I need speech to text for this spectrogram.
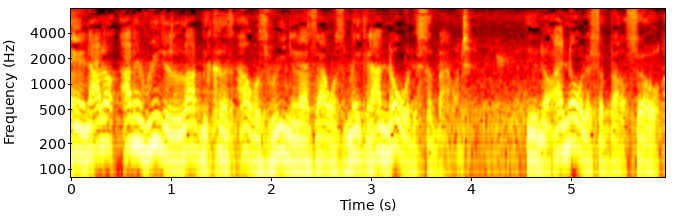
and I don't I didn't read it a lot because I was reading it as I was making. I know what it's about. You know, I know what it's about. So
